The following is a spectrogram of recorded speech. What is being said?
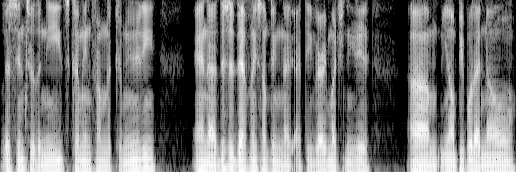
listen to the needs coming from the community, and uh, this is definitely something I think very much needed. Um, you know, people that know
